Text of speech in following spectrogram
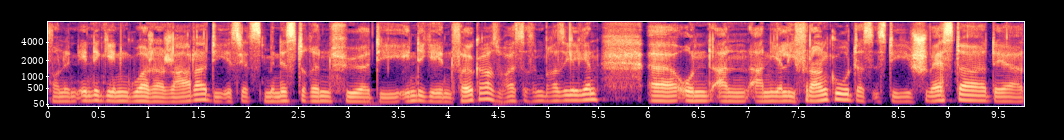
von den indigenen Guajajara, die ist jetzt Ministerin für die indigenen Völker, so heißt das in Brasilien. Äh, und an Anieli Franco, das ist die Schwester der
